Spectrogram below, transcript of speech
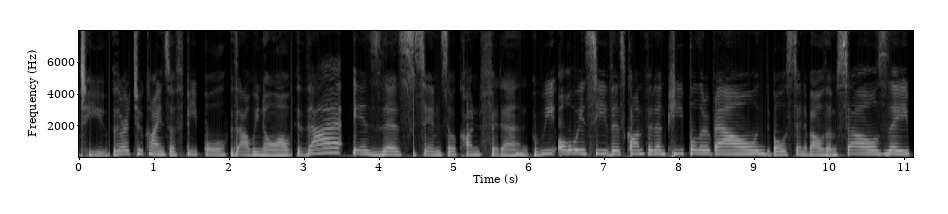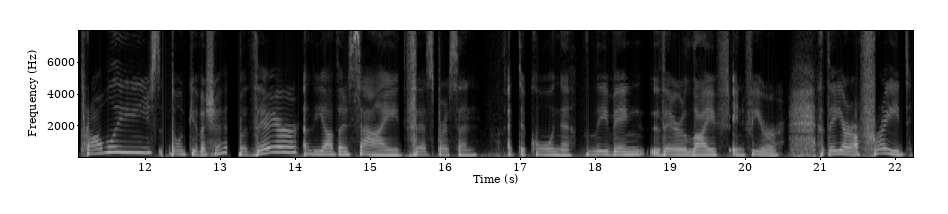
to you. There are two kinds of people that we know of. That is this seems so confident. We always see this confident people around boasting about themselves. They probably don't give a shit. But there on the other side, this person at the corner, living their life in fear. They are afraid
